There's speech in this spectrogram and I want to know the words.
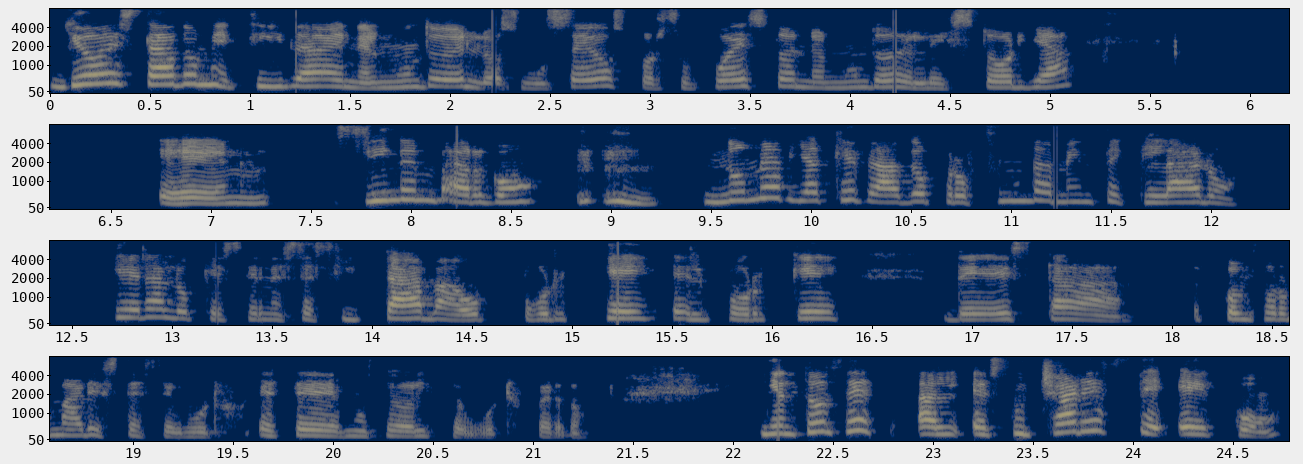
Yo he estado metida en el mundo de los museos, por supuesto, en el mundo de la historia. Em, sin embargo, no me había quedado profundamente claro qué era lo que se necesitaba o por qué, el por qué de esta, conformar este seguro, este Museo del Seguro, perdón. Y entonces, al escuchar este eco,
